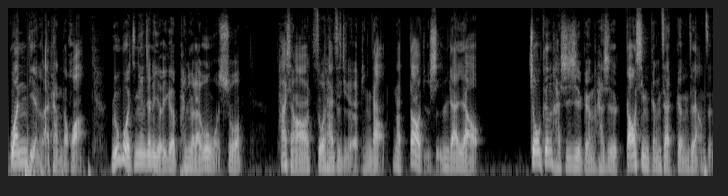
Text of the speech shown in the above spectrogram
观点来看的话，如果今天真的有一个朋友来问我说，他想要做他自己的频道，那到底是应该要周更还是日更，还是高兴更再更这样子？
